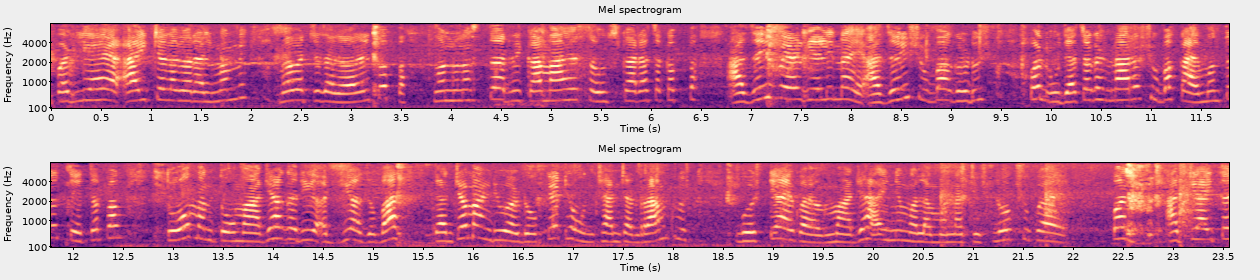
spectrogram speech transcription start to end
पडली आहे. आईच्या जागेवर आली मम्मी बाबाच्या जागेवर आली पप्पा म्हणूनच तर रिकामा आहे संस्काराचा कप्पा. आजही वेळ गेली नाही आजही शुभा घडू पण उद्याचा घडणारा शुभा काय म्हणतो ते तर पण तो म्हणतो माझ्या घरी आजी आजोबा त्यांच्या मांडीवर डोके ठेवून छान छान रामकृष्ण गोष्टी ऐकाय माझ्या आईने मला मनाचे श्लोक शिकवाय पण आजची आई तर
